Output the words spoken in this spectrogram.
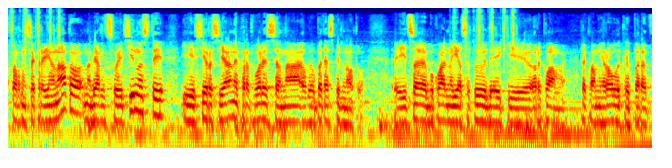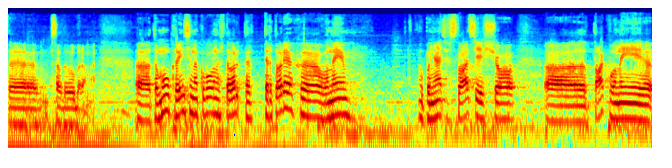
вторгнеться країна НАТО, нав'яжуть свої цінності, і всі росіяни перетворяться на ЛГБТ спільноту. І це буквально я цитую деякі реклами, рекламні ролики перед е, псевдовиборами. Е, Тому українці на окупованих тер- тер- територіях е, вони опиняються в ситуації, що е, так вони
